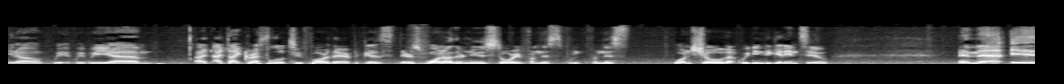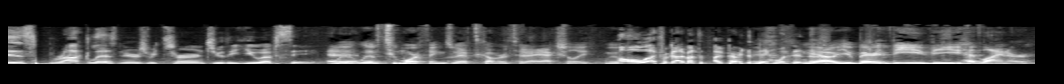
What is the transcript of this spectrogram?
you know, we we, we um, I, I digressed a little too far there because there's one other news story from this from, from this one show that we need to get into, and that is Brock Lesnar's return to the UFC. We, And- we have two more things we have to cover today. Actually, have, oh, I forgot about the I buried the big one, didn't I? yeah, you buried the the headliner.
